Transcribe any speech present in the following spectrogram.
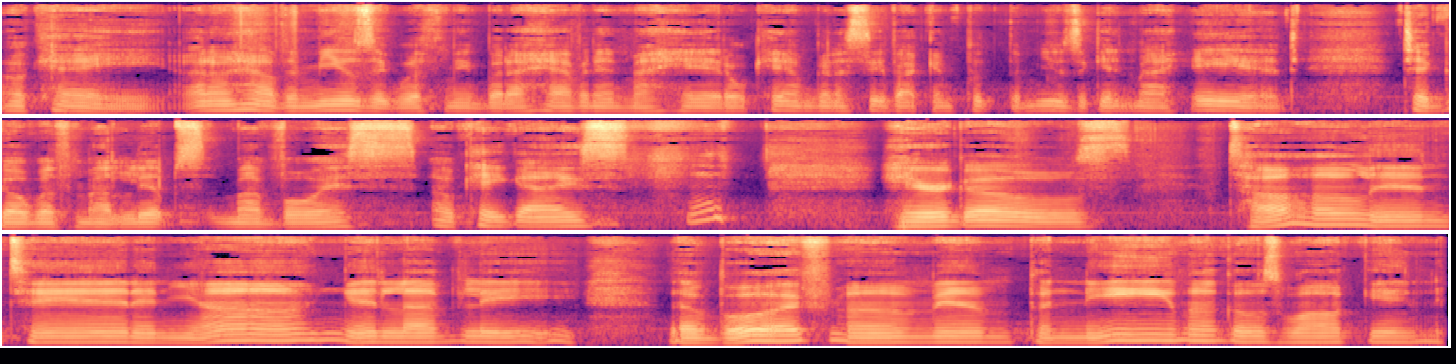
Okay, I don't have the music with me, but I have it in my head. Okay, I'm going to see if I can put the music in my head to go with my lips, my voice. Okay, guys, here goes. Tall and tan and young and lovely, the boy from Ipanema goes walking,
